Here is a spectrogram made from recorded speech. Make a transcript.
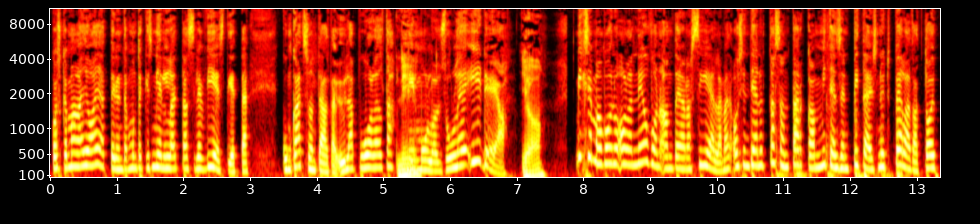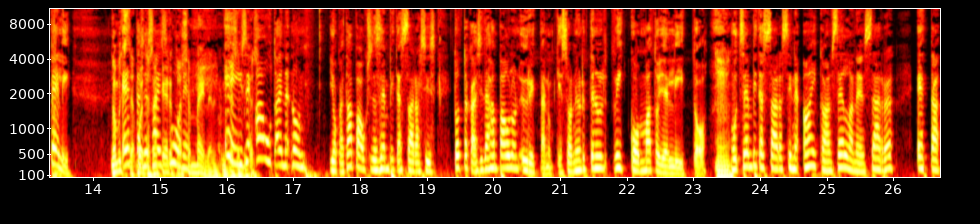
koska mä jo ajattelin, että mun tekisi mieli laittaa sille viesti, että kun katson täältä yläpuolelta, Niin. niin, mulla on sulle idea. Joo. Miksi mä oon voinut olla neuvonantajana siellä? Mä olisin tiennyt tasan tarkkaan, miten sen pitäisi nyt pelata toi peli. No miksi sä, voit sä sais kertoa huonia- sen meille nyt, miten Ei se, pitäisi? auta. Aina, no, joka tapauksessa sen pitäisi saada siis, totta kai sitähän Paul on yrittänytkin. Se on yrittänyt rikkoa matojen liittoa. Mm. Mutta sen pitäisi saada sinne aikaan sellainen särö, että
